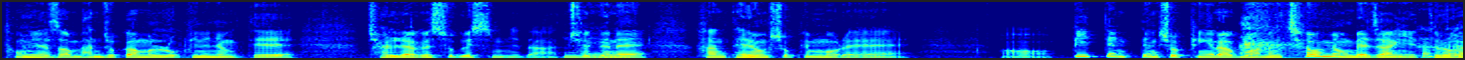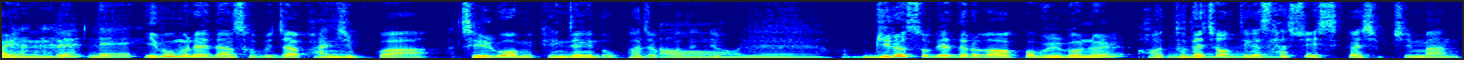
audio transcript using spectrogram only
통해서 만족감을 높이는 형태의 전략을 쓰고 있습니다. 최근에 네. 한 대형 쇼핑몰에 어, 삐땡땡 쇼핑이라고 하는 체험형 매장이 들어가 있는데 네. 이 부분에 대한 소비자 관심과 즐거움이 굉장히 높아졌거든요. 어, 예. 미러 속에 들어가갖고 물건을 어, 도대체 음. 어떻게 살 수 있을까 싶지만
